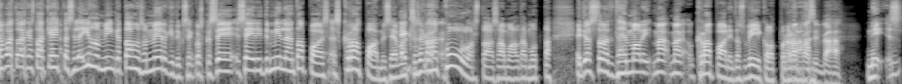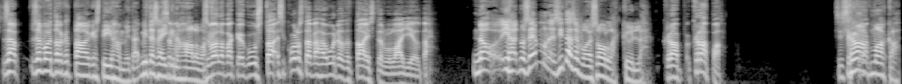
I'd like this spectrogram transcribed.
sä voit oikeastaan kehittää sille ihan minkä tahansa merkityksen, koska se, se ei liity millään tapaa skrapaamiseen, vaikka Eiks se kra- vähän kuulostaa samalta, mutta et jos sanot, että hei mä, oli, mä, mä krapailin tuossa viikonloppuna vähän, Krapasin vähän. Niin sä, se voi tarkoittaa oikeasti ihan mitä, mitä sä ikinä se, haluat. Se voi olla vaikka joku uusi, ta- se kuulostaa vähän uudelta taistelulajilta. No, ihan, no semmonen, sitä se voisi olla kyllä. Krap, krapa. Siis krap- Maga.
